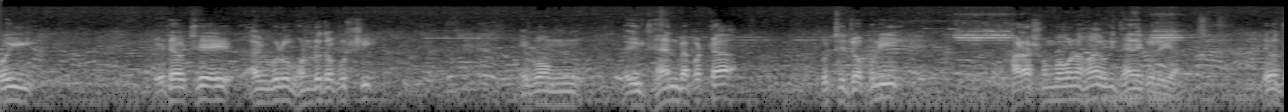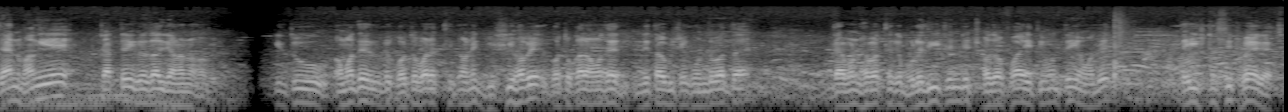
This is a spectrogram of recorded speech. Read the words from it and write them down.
ওই এটা হচ্ছে, আমি বলব, ভণ্ড তপস্বী। এবং এই ধ্যান ব্যাপারটা হচ্ছে, যখনই হারার সম্ভাবনা হয়, উনি ধ্যানে চলে যান। এবার ধ্যান ভাঙিয়ে চার তারিখ রেজাল্ট জানানো হবে। কিন্তু আমাদের গতবারের থেকে অনেক বেশি হবে। গতকাল আমাদের নেতা অভিষেক বন্দ্যোপাধ্যায় ডায়মন্ড হাবার থেকে বলে দিয়েছেন যে, ছ দফায় ইতিমধ্যেই আমাদের তেইশটা সিট হয়ে গেছে।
